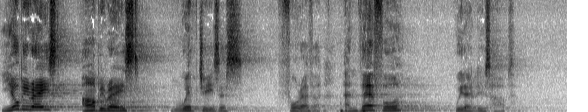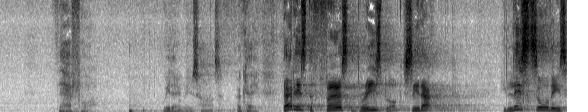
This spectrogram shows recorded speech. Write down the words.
You'll be raised, I'll be raised with Jesus forever. And therefore, we don't lose heart. Therefore, we don't lose heart. Okay, that is the first breeze block. See that? He lists all these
